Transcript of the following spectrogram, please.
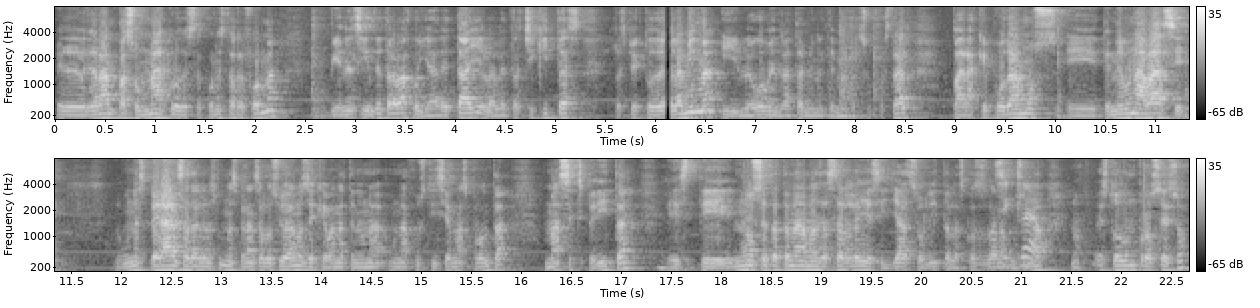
el gran paso macro de esta, con esta reforma. Viene el siguiente trabajo, ya detalle, las letras chiquitas, respecto de la misma y luego vendrá también el tema presupuestal para que podamos eh, tener una base, una esperanza, darle una esperanza a los ciudadanos de que van a tener una, justicia más pronta, más expedita. Este, no se trata nada más de hacer leyes y ya solita las cosas van a funcionar. No, es todo un proceso.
